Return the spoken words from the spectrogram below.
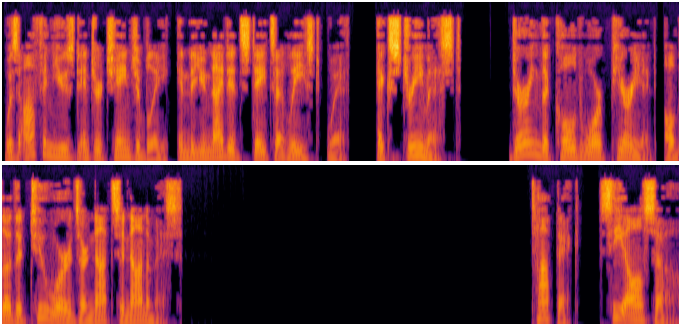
was often used interchangeably, in the United States at least, with "'extremist' during the Cold War period, although the two words are not synonymous. See also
